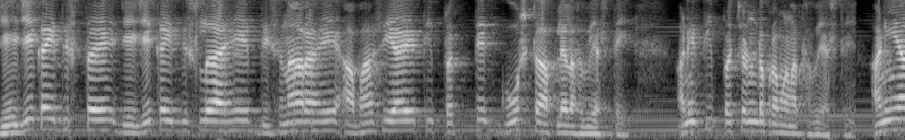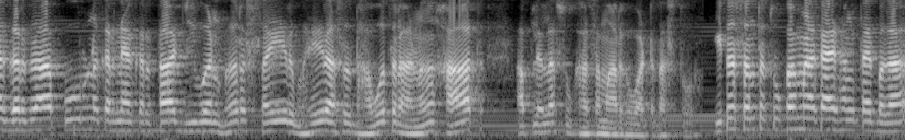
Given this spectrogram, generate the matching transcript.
जे जे काही दिसतंय जे जे काही दिसलं आहे दिसणार आहे आभासी आहे ती प्रत्येक गोष्ट आपल्याला हवी असते. आणि ती प्रचंड प्रमाणात हवी असते. आणि या गरजा पूर्ण करण्याकरता जीवनभर सैर भैर असं धावत राहणं हाच आपल्याला सुखाचा मार्ग वाटत असतो. इथं संत चुकामेळा काय सांगतायत बघा?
